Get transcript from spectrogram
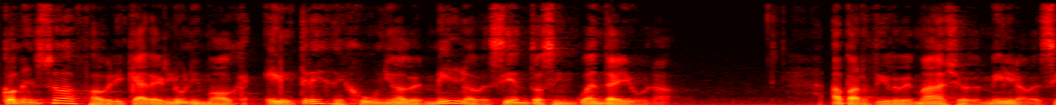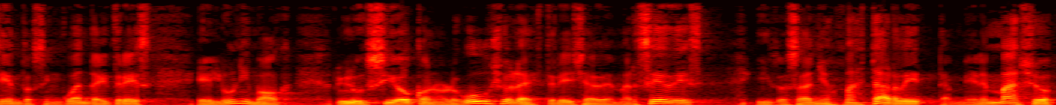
comenzó a fabricar el Unimog el 3 de junio de 1951. A partir de mayo de 1953, el Unimog lució con orgullo la estrella de Mercedes y dos años más tarde, también en mayo,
